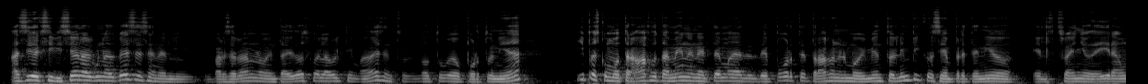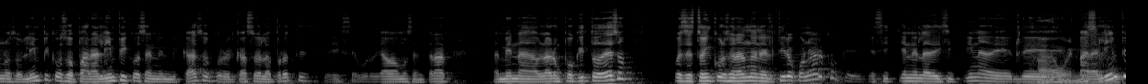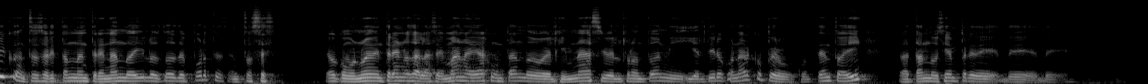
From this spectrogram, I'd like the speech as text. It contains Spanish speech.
ha sido exhibición algunas veces. En el Barcelona 92 fue la última vez, entonces no tuve oportunidad. Y pues como trabajo también en el tema del deporte, trabajo en el movimiento olímpico, siempre he tenido el sueño de ir a unos olímpicos o paralímpicos en, mi caso, por el caso de la prótesis, que seguro ya vamos a entrar también a hablar un poquito de eso. Pues estoy incursionando en el tiro con arco, que, que sí tiene la disciplina de, ah, paralímpico, entonces ahorita ando entrenando ahí los dos deportes, entonces tengo como nueve entrenos a la semana ya juntando el gimnasio, el frontón y, el tiro con arco, pero contento ahí, tratando siempre de de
